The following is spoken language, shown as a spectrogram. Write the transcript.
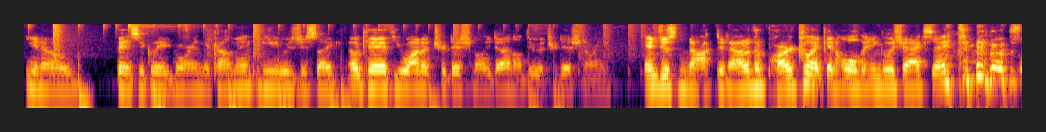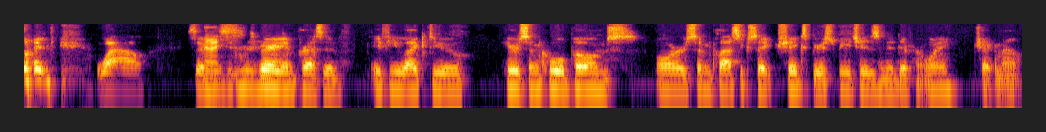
you know, basically ignoring the comment, he was just like, okay, if you want it traditionally done, I'll do it traditionally. And just knocked it out of the park like an old English accent. it was like, wow. So Nice. he's, he's very impressive. If you like to hear some cool poems or some classic Shakespeare speeches in a different way, check them out.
